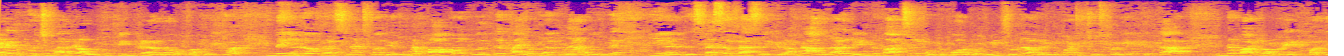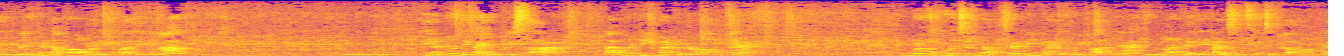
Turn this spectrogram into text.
எனக்கு பிடிச்ச மாதிரி அவளுக்கு பிங்க் கலர் தான் ரொம்ப பிடிக்கும். இந்த எல்லோ கலர் ஸ்நாக்ஸ் பாக்ஸ் எதுக்குன்னா பாப்பாவுக்கு வந்து ஃபைவ் ஓ கிளாக் மேலே வந்து ஸ்பெஷல் கிளாஸ் வைக்கிறாங்க. அதனால ரெண்டு பாக்ஸில் கொண்டு போகிறோம் அப்படின்னு சொல்லிட்டு அவர் ரெண்டு பாட்டில் சூஸ் பண்ணி எடுத்துட்டா. இந்த பாட்டிலோட ரேட் பார்த்தீங்கன்னா இந்த டப்பாவோட ரேட் பார்த்தீங்கன்னா டுவெண்ட்டி ஃபைவ் ருபீஸ் தான் நான் வந்து டிமார்ட்டில் தான் வாங்கினேன். உங்களுக்கு பிடிச்சிருந்தா அப்படின்னா டிமார்ட்டில் போய் பாருங்கள் இந்த மாதிரி நிறைய கலெக்ஷன்ஸ் வச்சுருக்காங்க அவங்க.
